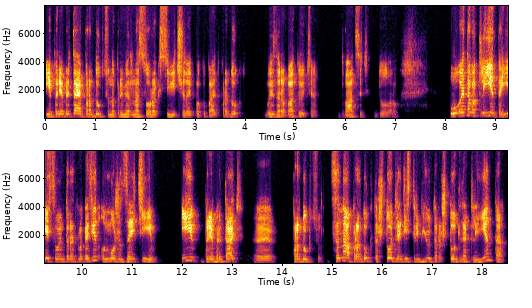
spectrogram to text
И приобретая продукцию, например, на 40 CV человек покупает продукт, вы зарабатываете 20 долларов. У этого клиента есть свой интернет-магазин, он может зайти и приобретать э, продукцию. Цена продукта, что для дистрибьютора, что для клиента,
